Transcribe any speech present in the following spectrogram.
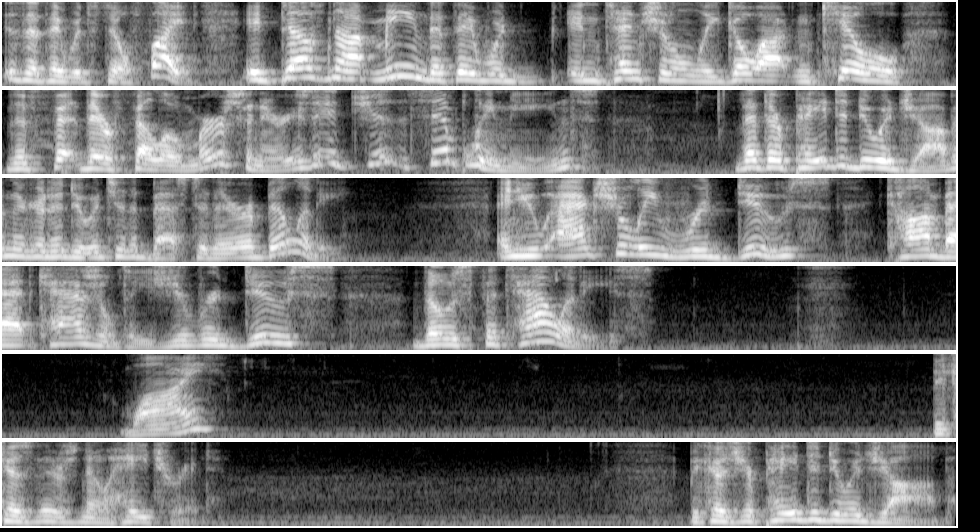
is that they would still fight. It does not mean that they would intentionally go out and kill the their fellow mercenaries. It simply means that they're paid to do a job and they're going to do it to the best of their ability. And you actually reduce combat casualties. You reduce those fatalities. Why? Because there's no hatred. Because you're paid to do a job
